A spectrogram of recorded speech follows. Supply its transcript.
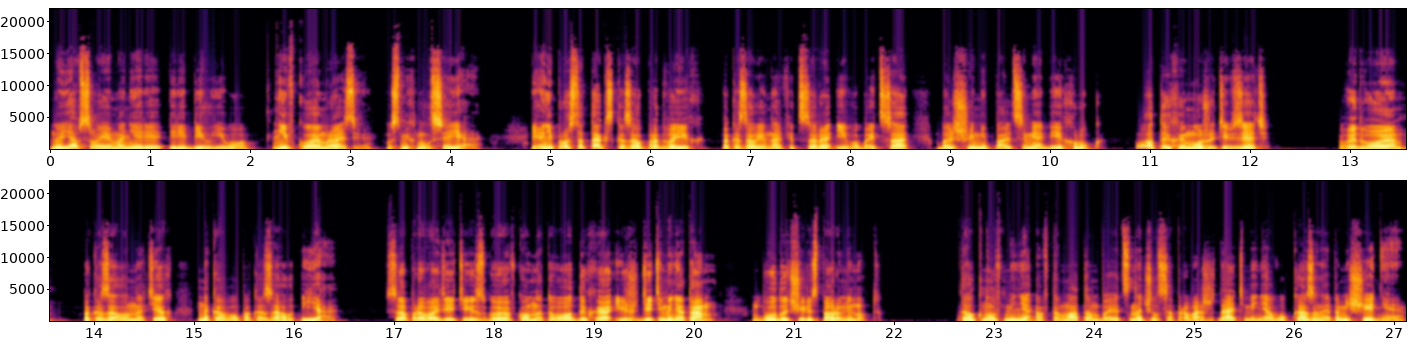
но я в своей манере перебил его. Ни в коем разе, усмехнулся я. Я не просто так сказал про двоих, показал я на офицера и его бойца большими пальцами обеих рук. Вот их и можете взять. «Вы двое?» — показал он на тех, на кого показал я. «Сопроводите изгоя в комнату отдыха и ждите меня там. Буду через пару минут». Толкнув меня автоматом, боец начал сопровождать меня в указанное помещение.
